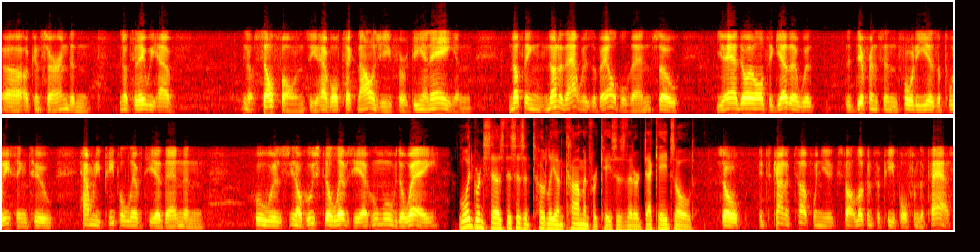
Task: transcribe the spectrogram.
uh, are concerned. And you know, today we have you know cell phones. You have all technology for DNA, and nothing, none of that was available then. So you add it all together with the difference in 40 years of policing to how many people lived here then, and who was, you know, who still lives here, who moved away, Loydgren says this isn't totally uncommon for cases that are decades old. So it's kind of tough when you start looking for people from the past.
